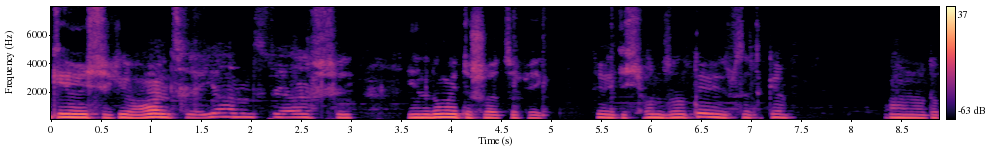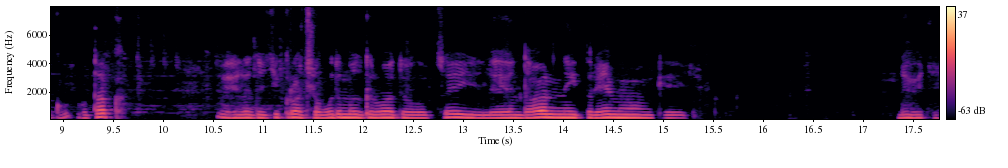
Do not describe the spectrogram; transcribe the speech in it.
Кейсики, он це я настоящий. І не думайте, що це фейк. Дивіться, він золотий і все таке. Воно так, отак виглядить і краще. Будемо відкривати оцей легендарний преміум кейсик. Дивіться.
